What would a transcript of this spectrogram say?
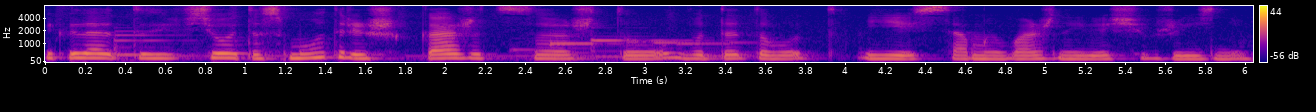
И когда ты все это смотришь, кажется, что вот это вот и есть самые важные вещи в жизни.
